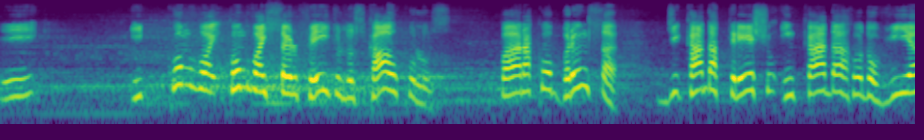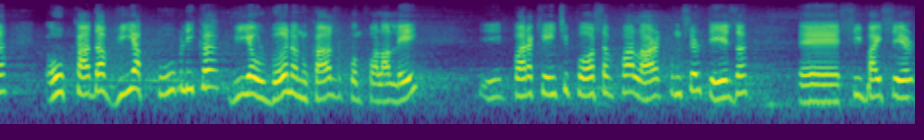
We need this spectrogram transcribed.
e, e como, vai, como vai ser feito os cálculos para a cobrança de cada trecho em cada rodovia ou cada via pública, via urbana no caso, como fala a lei, e para que a gente possa falar com certeza é, se vai ser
